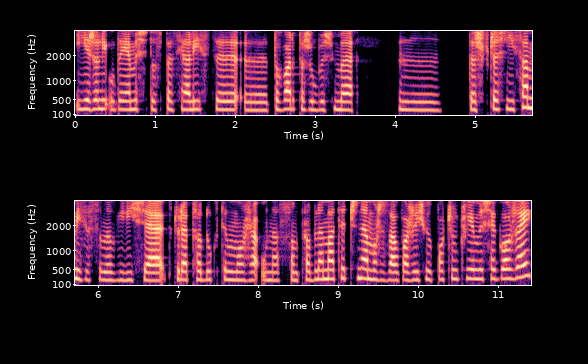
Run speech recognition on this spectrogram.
i jeżeli udajemy się do specjalisty, y, to warto, żebyśmy mm, też wcześniej sami zastanowili się, które produkty może u nas są problematyczne, może zauważyliśmy, po czym czujemy się gorzej.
